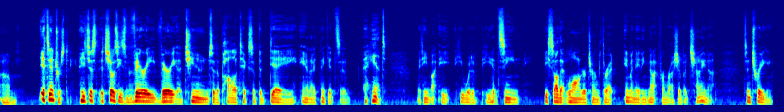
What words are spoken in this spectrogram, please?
Um, it's interesting. He's just it shows he's mm-hmm. very very attuned to the politics of the day, and I think it's a, a hint that he might he he would have he had seen he saw that longer term threat emanating not from Russia but China. It's intriguing.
